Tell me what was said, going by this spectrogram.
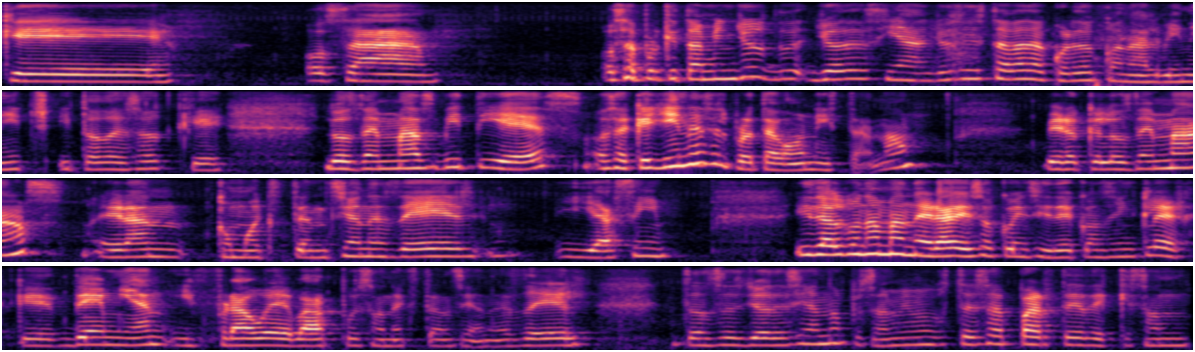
que, o sea, o sea, porque también yo, yo decía, yo sí estaba de acuerdo con Albinich y todo eso, que los demás BTS, o sea, que Jin es el protagonista, ¿no? Pero que los demás eran como extensiones de él y así. Y de alguna manera eso coincide con Sinclair, que Demian y Frau Eva pues son extensiones de él. Entonces yo decía, no, pues a mí me gusta esa parte de que son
